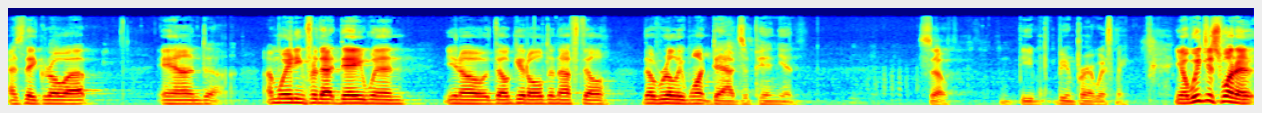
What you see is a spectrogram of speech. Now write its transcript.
as they grow up? And uh, I'm waiting for that day when, you know, they'll get old enough, they'll, they'll really want dad's opinion. So be, be in prayer with me. You know, we just want to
